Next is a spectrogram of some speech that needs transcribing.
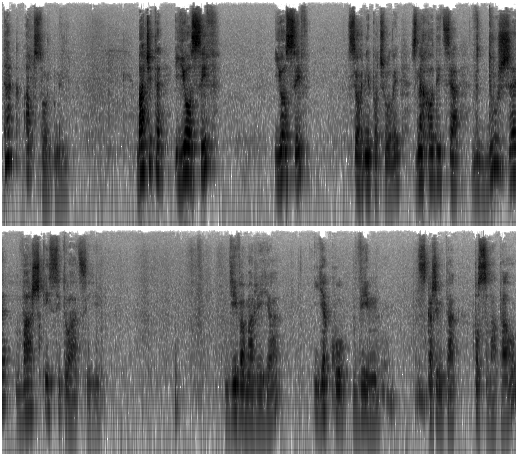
так абсурдним. Бачите, Йосиф, Йосиф, сьогодні почули, знаходиться в дуже важкій ситуації. Діва Марія, яку він, скажімо так, посватав,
